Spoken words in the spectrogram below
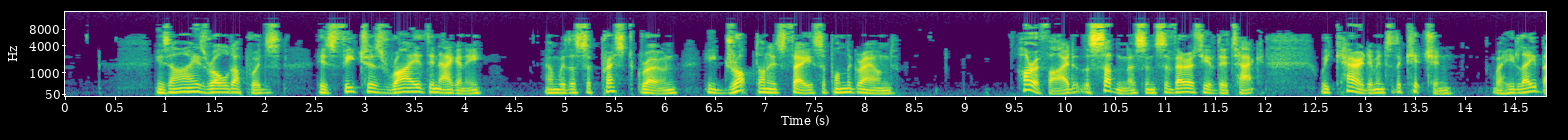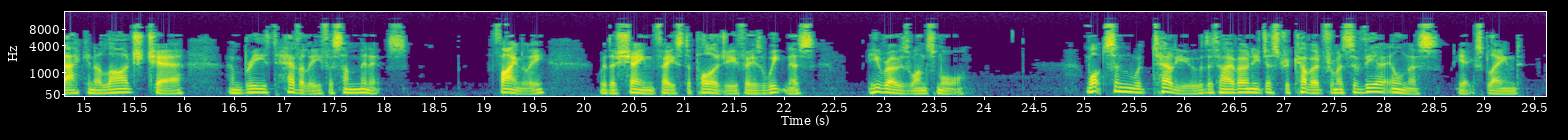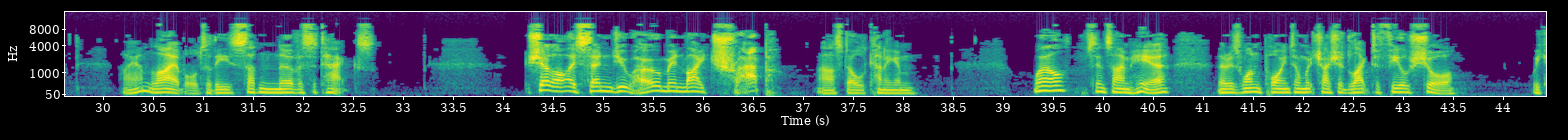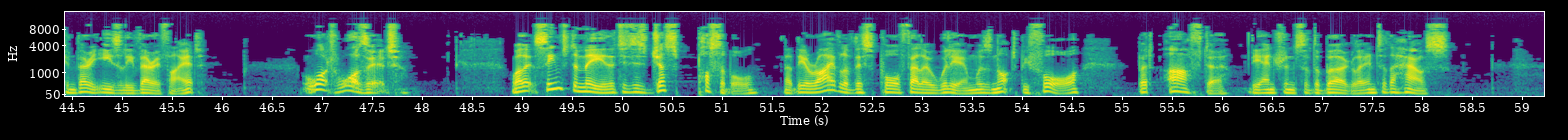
His eyes rolled upwards, his features writhed in agony, and with a suppressed groan he dropped on his face upon the ground. Horrified at the suddenness and severity of the attack, we carried him into the kitchen, where he lay back in a large chair and breathed heavily for some minutes. Finally, with a shamefaced apology for his weakness, he rose once more. "Watson would tell you that I have only just recovered from a severe illness," he explained. "I am liable to these sudden nervous attacks." "Shall I send you home in my trap?" asked old Cunningham. Well, since I am here, there is one point on which I should like to feel sure. We can very easily verify it." "What was it?" "Well, it seems to me that it is just possible that the arrival of this poor fellow William was not before, but after, the entrance of the burglar into the house.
